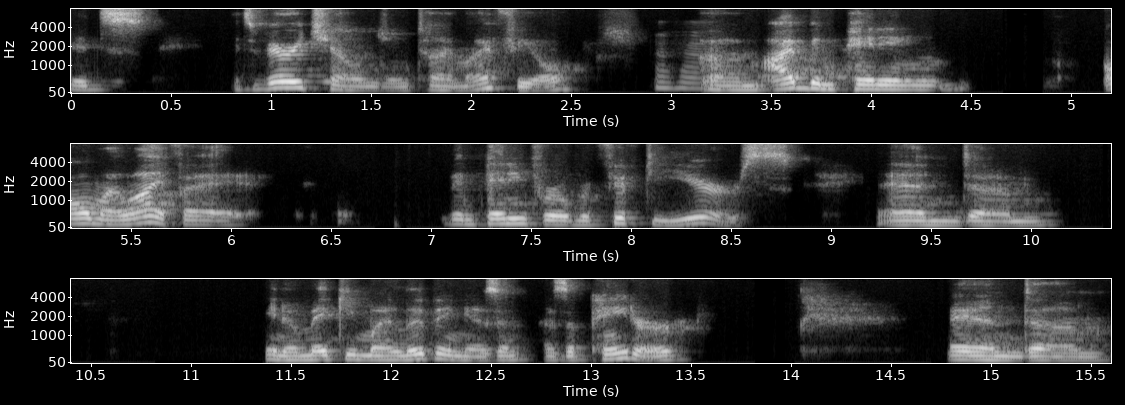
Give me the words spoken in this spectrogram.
it's it's a very challenging time i feel. Mm-hmm. um, i've been painting all my life. I've been painting for over 50 years and um, you know making my living as a as a painter. And um,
